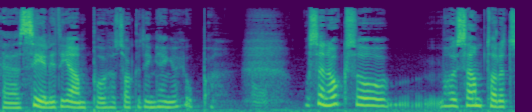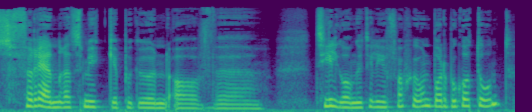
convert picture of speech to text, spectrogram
eh, se lite grann på hur saker och ting hänger ihop. Och sen också har samtalet förändrats mycket på grund av eh, tillgången till information, både på gott och ont.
